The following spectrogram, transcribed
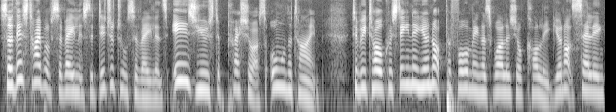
So this type of surveillance, the digital surveillance, is used to pressure us all the time. To be told, Christina, you're not performing as well as your colleague. You're not selling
